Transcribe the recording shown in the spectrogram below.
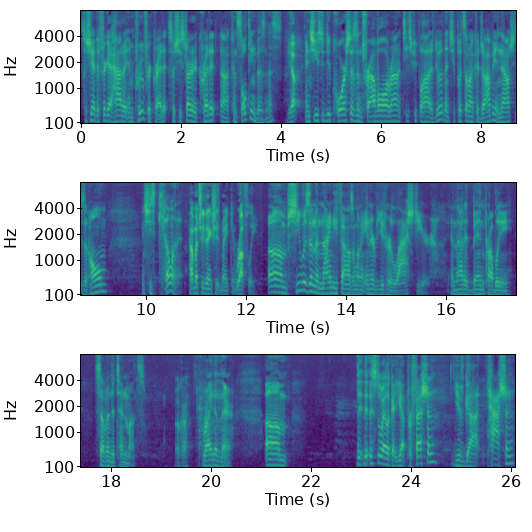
So she had to figure out how to improve her credit. So she started a credit uh, consulting business. Yep. And she used to do courses and travel all around and teach people how to do it. Then she puts it on Kajabi, and now she's at home, and she's killing it. How much do you think she's making roughly? Um, she was in the 90,000 when I interviewed her last year, and that had been probably seven to 10 months. Okay. right in there. Um, th- th- this is the way I look at it. You got profession, you've got passion,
